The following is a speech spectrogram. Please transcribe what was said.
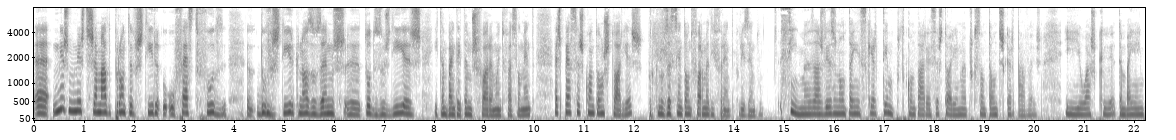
Uh, mesmo neste chamado pronto a vestir, o fast food do hum. vestir que nós usamos todos os dias e também deitamos fora muito facilmente, as peças contam histórias porque nos assentam de forma diferente, por exemplo. Sim, mas às vezes não têm sequer tempo de contar essa história, não é? Porque são tão descartáveis. E eu acho que também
